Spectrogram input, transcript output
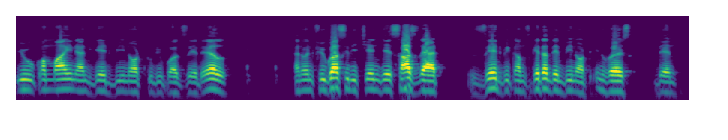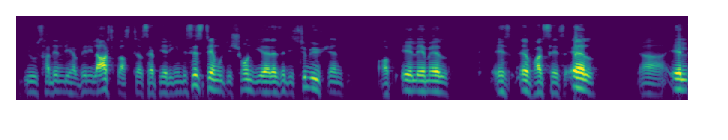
you combine and get B naught to the power ZL and when fugacity changes such that Z becomes greater than B naught inverse then you suddenly have very large clusters appearing in the system which is shown here as a distribution of LML is versus L. Uh, L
